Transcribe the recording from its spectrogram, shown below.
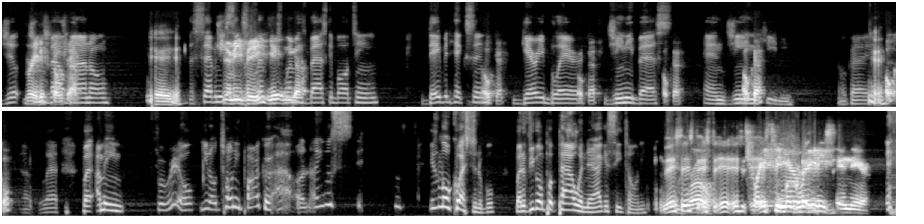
Jill, Greatest Jim coach ever. Valvano, Yeah, yeah. the 76 Jimmy V, Olympics yeah, you women's basketball team, David Hixon, Okay. Gary Blair, Okay. Jeannie Best, Okay. and Gene Okay. Keady. Okay. Yeah. Okay. Uh, But I mean, for real, you know, Tony Parker, I, I- he was he's a little questionable. But if you're gonna put Powell in there, I can see Tony. This is it's, it's, it's, Tracy it's- McGrady's in there.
